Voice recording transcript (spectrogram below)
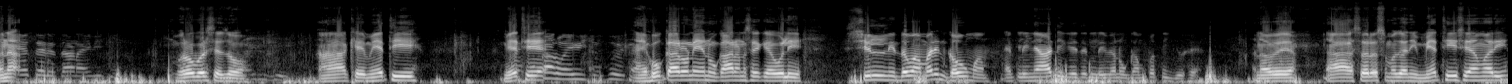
અને અત્યારે દાણા આવી ગયો બરોબર છે જો. આ આખે મેથી મેથી હુકારો ને એનું કારણ છે કે ઓલી શીલની દવા મારીને ઘઉંમાં. એટલે ત્યાં આડી ગઈ એટલે એનું કામ પતી ગયું છે. અને હવે આ સરસ મજાની મેથી છે અમારી.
